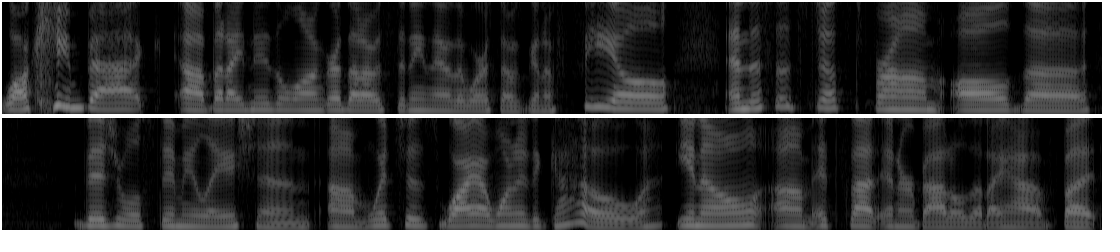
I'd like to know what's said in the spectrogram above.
walking back, uh, but I knew the longer that I was sitting there, the worse I was going to feel. And this is just from all the visual stimulation, um, which is why I wanted to go. You know, um, it's that inner battle that I have. But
